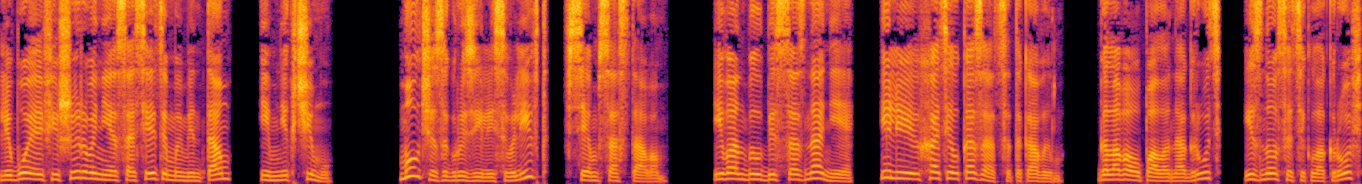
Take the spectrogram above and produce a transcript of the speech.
любое афиширование соседям и ментам им ни к чему. Молча загрузились в лифт всем составом. Иван был без сознания или хотел казаться таковым. Голова упала на грудь, из носа текла кровь,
